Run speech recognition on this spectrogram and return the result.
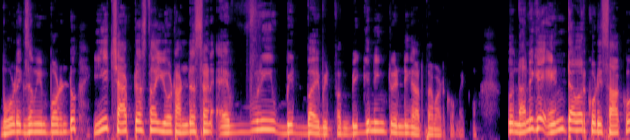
board exam important ಈ ಚಾಪ್ಟರ್ಸ್ನ you to understand every bit by bit from beginning to ending ಅರ್ಥ ಮಾಡ್ಕೊಬೇಕು ಸೊ ನನಗೆ ಎಂಟು ಅವರ್ ಕೊಡಿ ಸಾಕು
